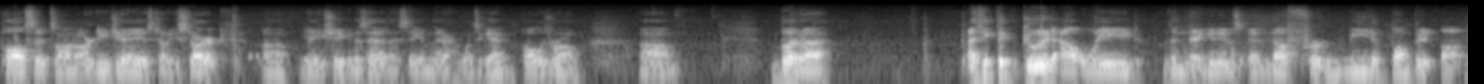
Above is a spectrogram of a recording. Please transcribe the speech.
Paul sits on RDJ as Tony Stark. Uh, yeah, he's shaking his head. I see him there. Once again, Paul is wrong. Um, but uh, I think the good outweighed the negatives enough for me to bump it up.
